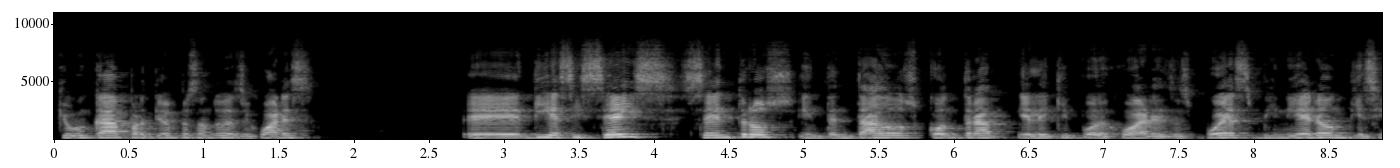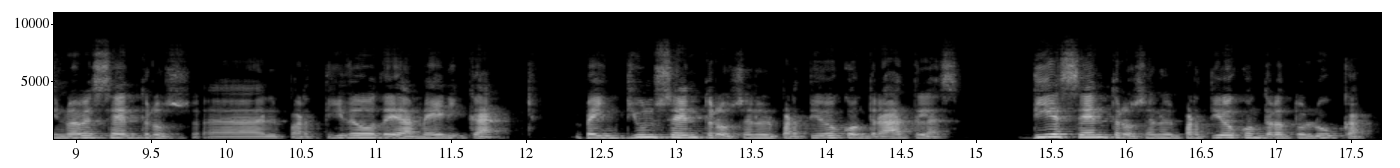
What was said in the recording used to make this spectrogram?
que hubo en cada partido empezando desde Juárez. 16 eh, centros intentados contra el equipo de Juárez. Después vinieron 19 centros al partido de América, 21 centros en el partido contra Atlas, 10 centros en el partido contra Toluca,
